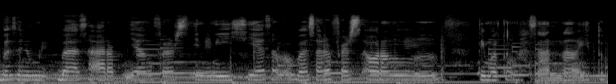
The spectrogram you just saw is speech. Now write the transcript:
bahasa bahasa Arab yang first Indonesia sama bahasa Arab first orang Timur Tengah sana gitu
